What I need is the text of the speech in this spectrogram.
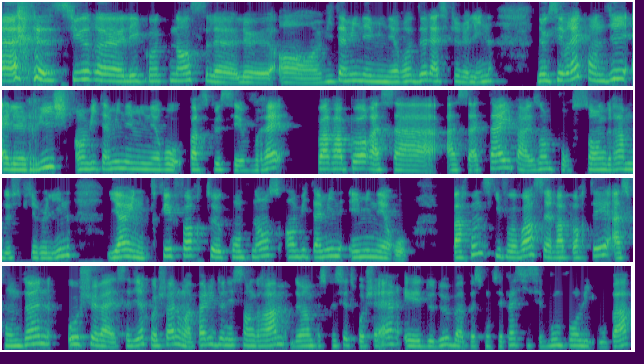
Euh, sur euh, les contenances en vitamines et minéraux de la spiruline. Donc, c'est vrai qu'on dit elle est riche en vitamines et minéraux parce que c'est vrai par rapport à sa, à sa taille, par exemple, pour 100 grammes de spiruline, il y a une très forte contenance en vitamines et minéraux. Par contre, ce qu'il faut voir, c'est rapporter à ce qu'on donne au cheval. C'est-à-dire qu'au cheval, on ne va pas lui donner 100 grammes, de un, parce que c'est trop cher, et de deux, bah, parce qu'on ne sait pas si c'est bon pour lui ou pas.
